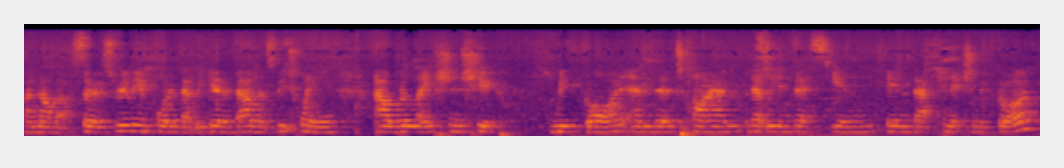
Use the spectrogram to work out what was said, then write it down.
another. So it's really important that we get a balance between our relationship with God and the time that we invest in in that connection with God.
